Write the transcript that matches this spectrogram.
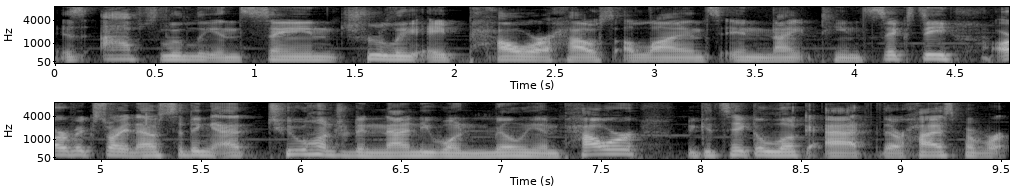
is absolutely insane. Truly a powerhouse alliance in 1960 Arvix right now sitting at 291 million power. We could take a look at their highest power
